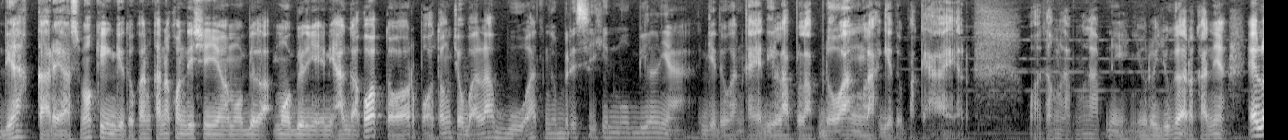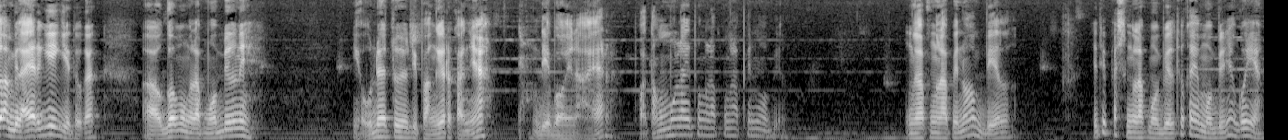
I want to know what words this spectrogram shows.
dia karya smoking gitu kan karena kondisinya mobil mobilnya ini agak kotor potong cobalah buat ngebersihin mobilnya gitu kan kayak dilap-lap doang lah gitu pakai air. Potong lap-lap nih nyuruh juga rekannya eh lu ambil air gitu kan. E, eh, gue mau ngelap mobil nih. Ya udah tuh dipanggil rekannya dia bawain air potong mulai tuh ngelap-ngelapin mobil. Ngelap-ngelapin mobil jadi pas ngelap mobil tuh kayak mobilnya goyang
